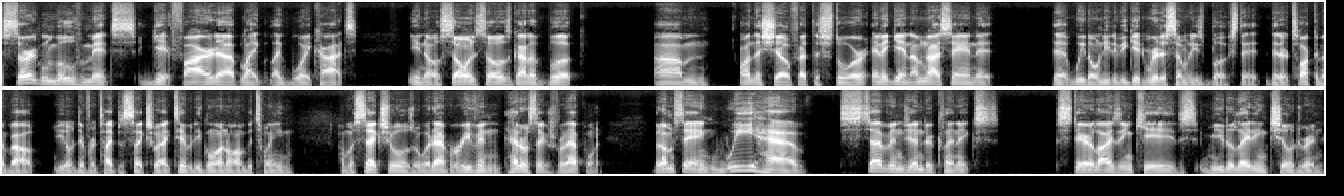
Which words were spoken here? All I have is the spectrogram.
certain movements get fired up, like like boycotts. You know, so and so's got a book um, on the shelf at the store, and again, I'm not saying that that we don't need to be getting rid of some of these books that that are talking about you know different types of sexual activity going on between homosexuals or whatever, even heterosexuals for that point. But I'm saying we have seven gender clinics sterilizing kids, mutilating children.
